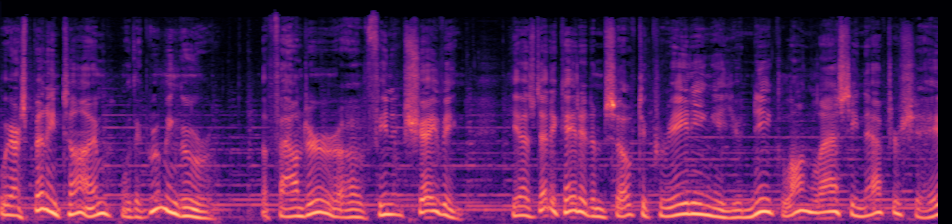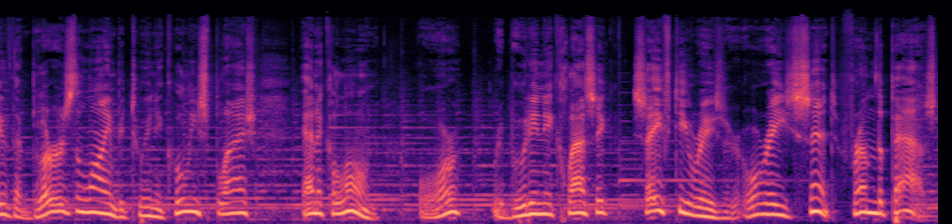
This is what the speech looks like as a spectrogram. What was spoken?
We are spending time with a grooming guru, the founder of Phoenix Shaving. He has dedicated himself to creating a unique, long lasting aftershave that blurs the line between a cooling splash and a cologne, or rebooting a classic safety razor or a scent from the past.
